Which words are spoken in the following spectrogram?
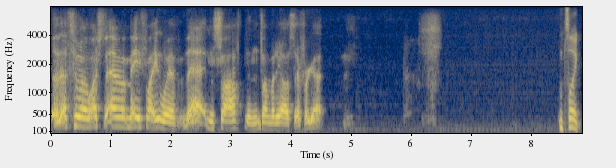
That's who I watched the MMA fight with. That and Soft and somebody else I forgot. It's like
